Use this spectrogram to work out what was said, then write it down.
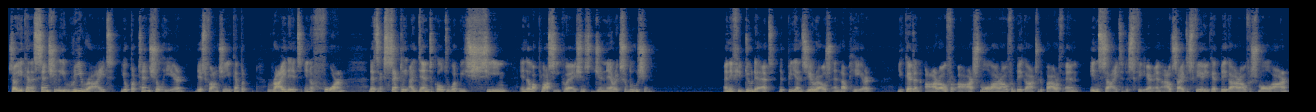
So you can essentially rewrite your potential here, this function, you can write it in a form that's exactly identical to what we've seen in the Laplace equation's generic solution. And if you do that, the pn zeros end up here. You get an r over r, small r over big R to the power of n inside the sphere. And outside the sphere you get big R over small r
